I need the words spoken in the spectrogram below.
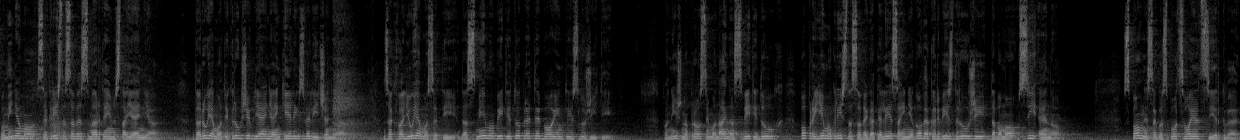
Spominjamo se Kristusove smrti in stajenja, darujemo ti kruh življenja in kelih zveličanja. Zahvaljujemo se ti, da smemo biti tu pred teboj in ti služiti. Ponižno prosimo naj nas sveti duh po prejemu Kristusovega telesa in njegove krvi združi, da bomo vsi eno. Spomni se, Gospod, svoje cerkve,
